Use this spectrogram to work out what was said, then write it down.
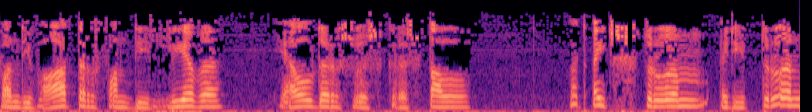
van die water van die lewe helder soos kristal wat uitstroom uit die troon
